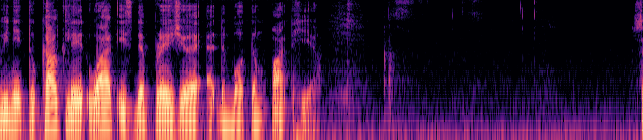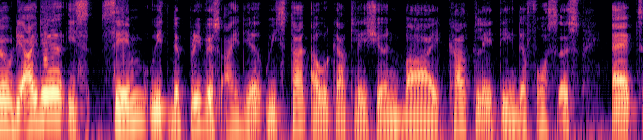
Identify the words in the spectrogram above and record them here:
we need to calculate what is the pressure at the bottom part here. So the idea is same with the previous idea. We start our calculation by calculating the forces act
